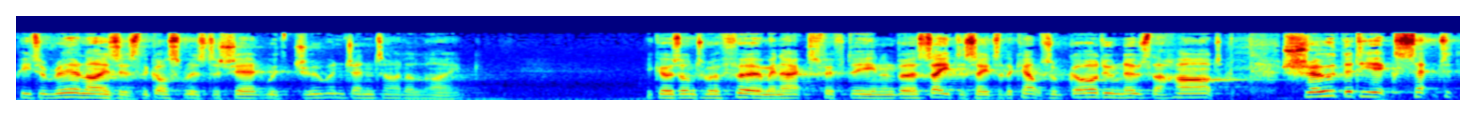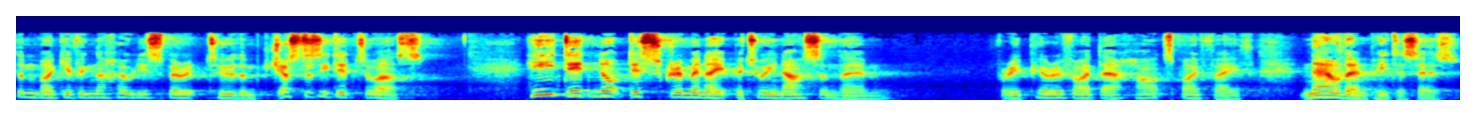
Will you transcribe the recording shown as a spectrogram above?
Peter realizes the gospel is to share it with Jew and Gentile alike. He goes on to affirm in Acts 15 and verse 8 to say to the council, of God who knows the heart showed that he accepted them by giving the Holy Spirit to them, just as he did to us. He did not discriminate between us and them, for he purified their hearts by faith. Now then, Peter says,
